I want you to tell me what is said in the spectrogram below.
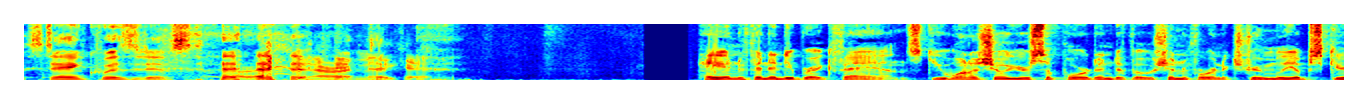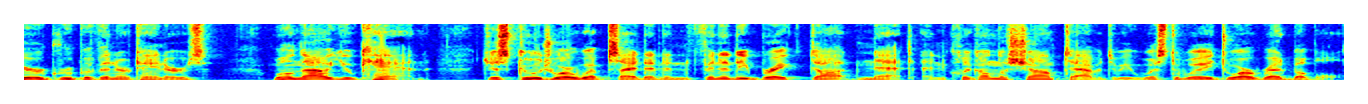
Stay inquisitive. All right, all right, man. Take care. Hey, Infinity Break fans, do you want to show your support and devotion for an extremely obscure group of entertainers? Well, now you can. Just go to our website at infinitybreak.net and click on the shop tab to be whisked away to our Redbubble,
